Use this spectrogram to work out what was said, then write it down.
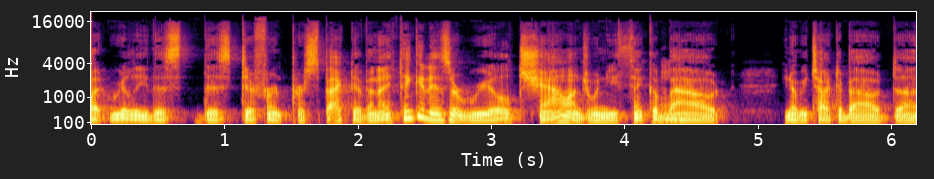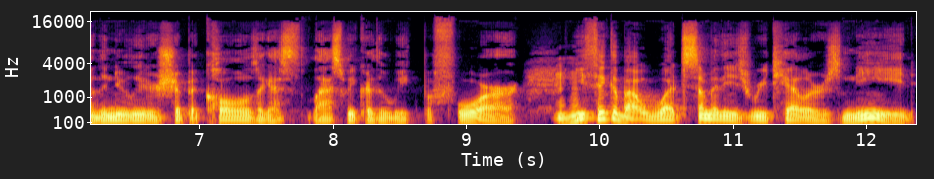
but really this this different perspective. And I think it is a real challenge when you think mm-hmm. about. You know, we talked about uh, the new leadership at Kohl's, I guess, last week or the week before. Mm-hmm. You think about what some of these retailers need.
